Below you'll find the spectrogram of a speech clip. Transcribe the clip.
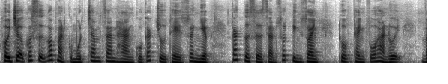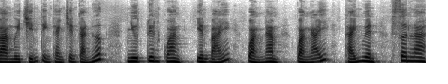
Hội trợ có sự góp mặt của 100 gian hàng của các chủ thể doanh nghiệp, các cơ sở sản xuất kinh doanh thuộc thành phố Hà Nội và 19 tỉnh thành trên cả nước như Tuyên Quang, Yên Bái, Quảng Nam, Quảng Ngãi, Thái Nguyên, Sơn La,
